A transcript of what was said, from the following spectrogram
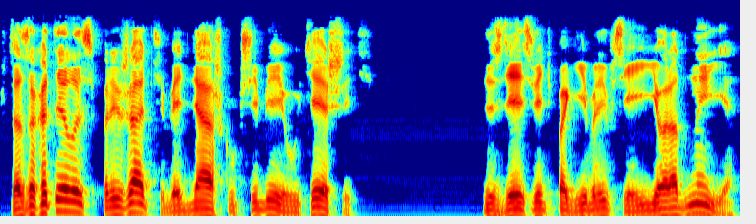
что захотелось прижать бедняжку к себе и утешить. Здесь ведь погибли все ее родные.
